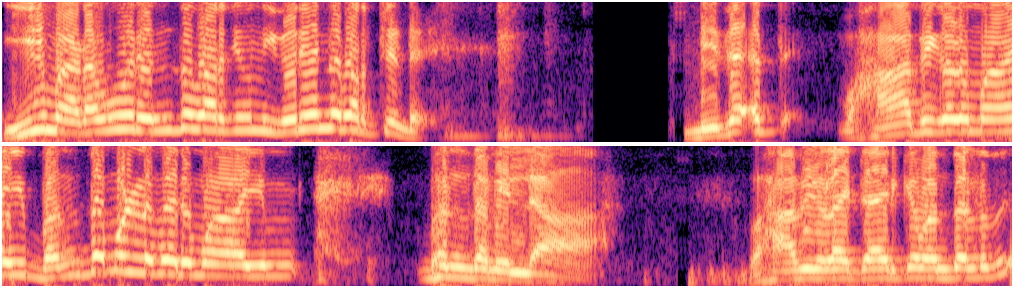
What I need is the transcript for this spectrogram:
ഈ മടവൂർ എന്ത് പറഞ്ഞു എന്ന് ഇവരെന്നെ പറഞ്ഞിട്ടുണ്ട്. വിദഗ്ധ വഹാബികളുമായി ബന്ധമുള്ളവരുമായും ബന്ധമില്ല. വഹാബികളായിട്ടായിരിക്കും ബന്ധമുള്ളത്.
